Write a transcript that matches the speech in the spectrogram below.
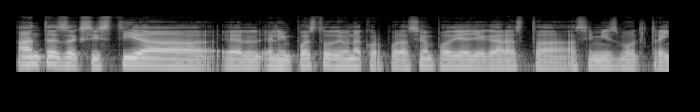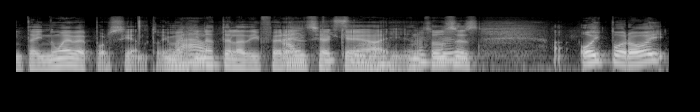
Antes existía el, impuesto de una corporación podía llegar hasta asimismo el 39%. Imagínate la diferencia que hay. Entonces, hoy por hoy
